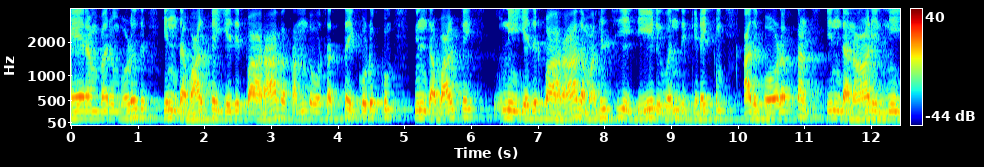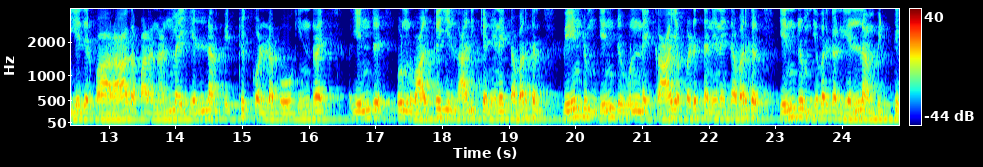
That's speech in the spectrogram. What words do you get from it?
நேரம் வரும் பொழுது இந்த வாழ்க்கை எதிர்பாராத சந்தோஷத்தை கொடுக்கும். இந்த வாழ்க்கை நீ எதிர்பாராத மகிழ்ச்சியை தேடி வந்து கிடைக்கும். அதுபோலத்தான் இந்த நாளில் நீ எதிர்பாராத பல நன்மை எல்லாம் பெற்றுக்கொள்ளப் போகின்றாய் என்று உன் வாழ்க்கையில் அளிக்க நினைத்தவர்கள் வேண்டும் என்று உன்னை காயப்படுத்த நினைத்தவர்கள் என்றும் இவர்கள் எல்லாம் விட்டு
